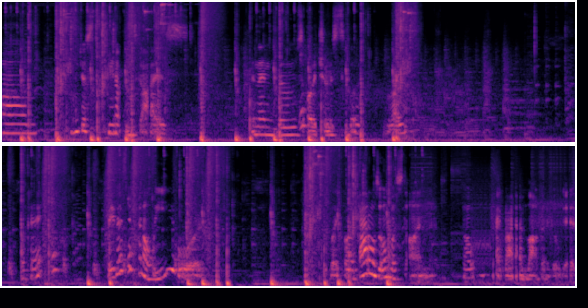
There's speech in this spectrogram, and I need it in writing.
Um, let me just clean up these guys. And then those I chose to the right. Okay. Are you guys just gonna leave, or...? Like, oh, the battle's almost done. Oh, I'm not gonna go get. it.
